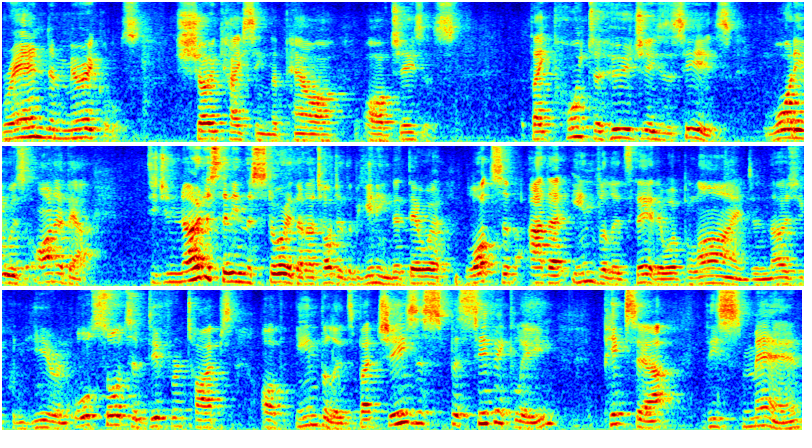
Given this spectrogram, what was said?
random miracles showcasing the power of Jesus. They point to who Jesus is, what he was on about. Did you notice that in the story that I told you at the beginning that there were lots of other invalids there? There were blind and those who couldn't hear and all sorts of different types of invalids. But Jesus specifically picks out this man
